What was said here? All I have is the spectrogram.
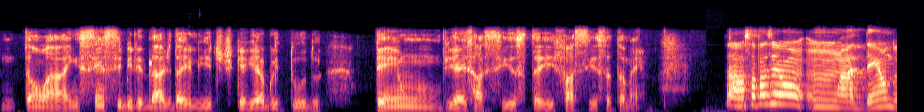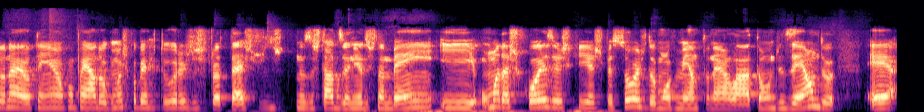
Então a insensibilidade da elite de querer abrir tudo tem um viés racista e fascista também. Não, só fazer um, um, adendo, né? Eu tenho acompanhado algumas coberturas dos protestos nos Estados Unidos também, e uma das coisas que as pessoas do movimento né, lá estão dizendo é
